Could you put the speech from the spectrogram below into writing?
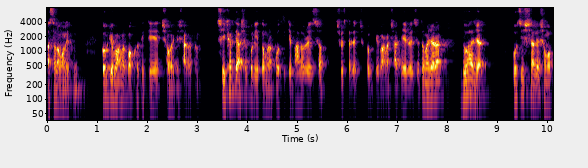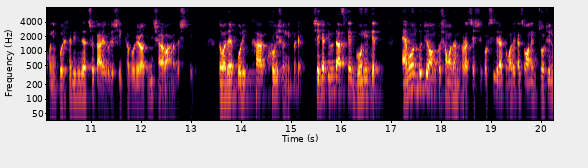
আসসালামু আলাইকুম। কবিটি বাংলা পক্ষ থেকে সবাইকে স্বাগতম। শিক্ষার্থী, আশা করি তোমরা প্রত্যেকে ভালো রয়েছো, সুস্থ রয়েছো। কবিটি বাংলার সাথে রয়েছে। তোমরা যারা দু পঁচিশ সালে সমাপনী পরীক্ষা দিতে যাচ্ছ, কারিগরি শিক্ষা বোর্ডের অধীনে সারা বাংলাদেশ থেকে। তোমাদের পরীক্ষা খুবই সন্নিকটে। শিক্ষার্থী কিন্তু আজকে গণিতের এমন দুটি অঙ্ক সমাধান করার চেষ্টা করছি, যেটা তোমাদের কাছে অনেক জটিল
